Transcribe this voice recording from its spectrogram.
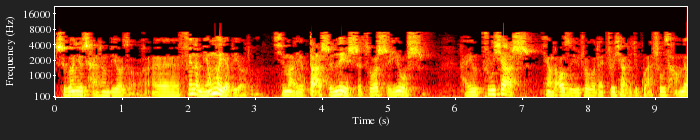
史官就产生比较早，呃，分的名目也比较多，起码有大史、内史、左史、右史，还有诸夏史。像老子就做过，在诸夏里就管收藏的。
